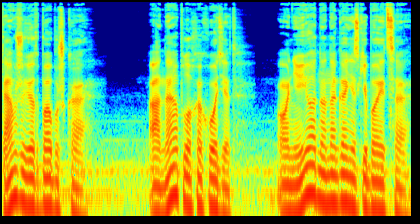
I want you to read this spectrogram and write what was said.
Там живет бабушка. Она плохо ходит. У нее одна нога не сгибается.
